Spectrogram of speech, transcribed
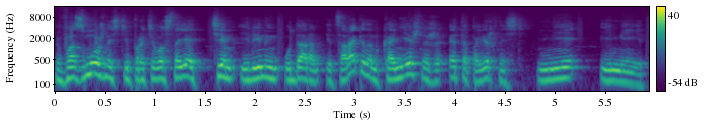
возможности противостоять тем или иным ударам и царапинам, конечно же, эта поверхность не имеет.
